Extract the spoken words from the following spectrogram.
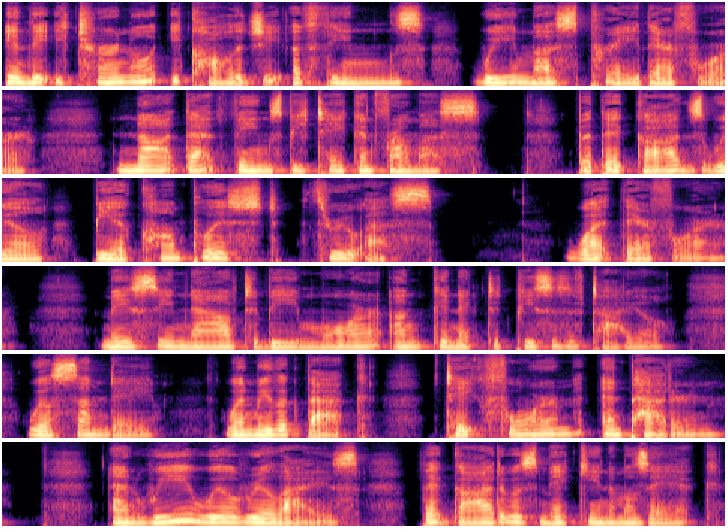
In the eternal ecology of things, we must pray, therefore, not that things be taken from us, but that God's will be accomplished through us. What, therefore, may seem now to be more unconnected pieces of tile will someday when we look back, take form and pattern, and we will realize that God was making a mosaic.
